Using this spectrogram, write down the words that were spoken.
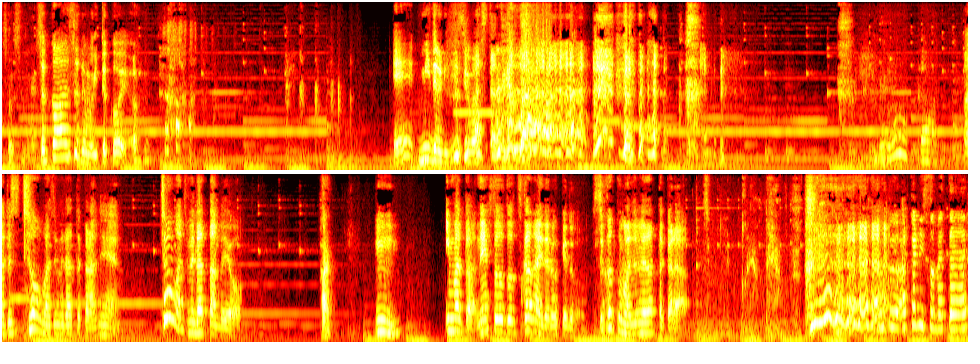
そうですね。そこは嘘でも言っとこうよ。え、緑にしましたとか。ねそうか。私超真面目だったからね。超真面目だったんだよ。はい。うん。今とはね、想像つかないだろうけど、すごく真面目だったから。僕、赤に染めて。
